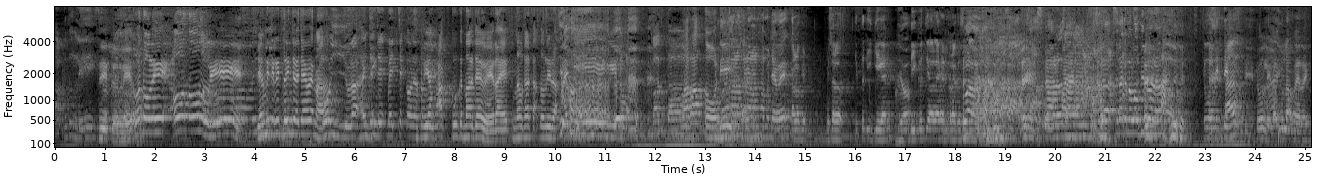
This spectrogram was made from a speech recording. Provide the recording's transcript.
Aku tuh Lik. Si Tuli. Oh Tuli. Oh Tuli. Yang diceritain cewek-cewek nah. Oh iya, udah anjing cek becek kau Setiap aku kenal cewek, Rai, kenal kakak Tuli dah. Anjing gitu. Kontol. Larato di Kalau kenalan sama cewek, kalau misal kita di IG kan, Iya. diikuti oleh Hendra Kusuma. Sudah sudah sudah kena lobby dulu dah. Itu wasit tim. Asli Tuli lah pula merek.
